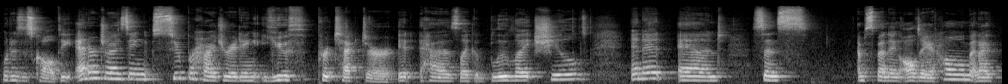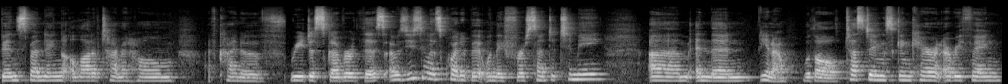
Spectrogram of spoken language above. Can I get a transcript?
what is this called? The Energizing Super Hydrating Youth Protector. It has like a blue light shield in it and since I'm spending all day at home and I've been spending a lot of time at home, I've kind of rediscovered this. I was using this quite a bit when they first sent it to me um, and then, you know, with all testing, skincare and everything,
